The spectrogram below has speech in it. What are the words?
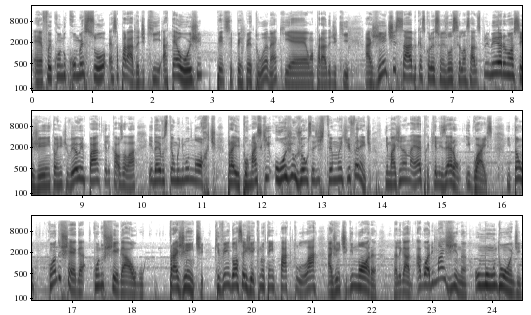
é, foi quando começou essa parada de que até hoje se perpetua, né? Que é uma parada de que a gente sabe que as coleções vão ser lançadas primeiro no OCG, então a gente vê o impacto que ele causa lá, e daí você tem um mínimo norte pra ir. Por mais que hoje o jogo seja extremamente diferente. Imagina na época que eles eram iguais. Então, quando chega, quando chega algo pra gente que vem do OCG, que não tem impacto lá, a gente ignora, tá ligado? Agora imagina um mundo onde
